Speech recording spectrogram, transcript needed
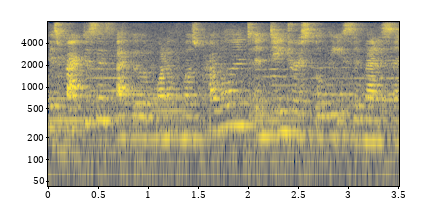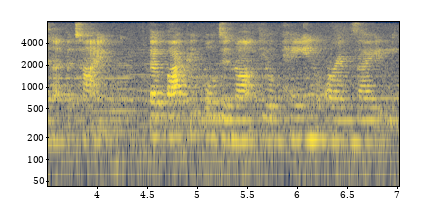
His practices echoed one of the most prevalent and dangerous beliefs in medicine at the time that black people did not feel pain or anxiety.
